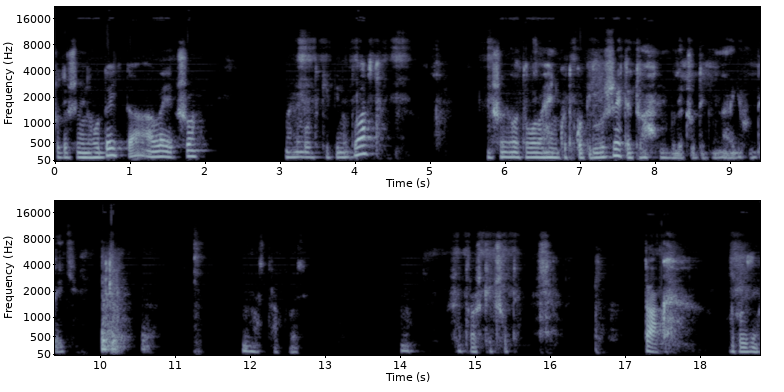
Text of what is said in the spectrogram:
чути, що він гудить, та, але якщо в мене був такий пінопласт, якщо його того легенько тако підложити, то не буде чути, він навіть гудить. Ну, ось так. Ну, ще трошки чути. Так, друзі.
